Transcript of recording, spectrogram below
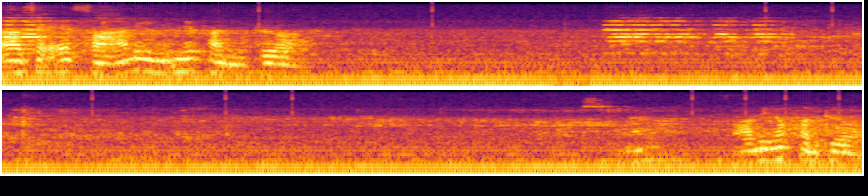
Ta sẽ xóa đi những cái phần thừa. Xóa đi các phần thừa.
